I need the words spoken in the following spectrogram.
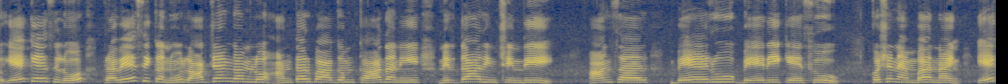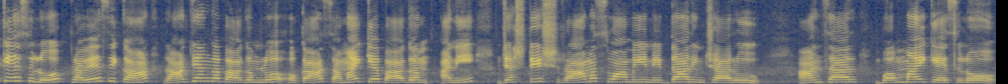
ఏ కేసులో ప్రవేశికను రాజ్యాంగంలో అంతర్భాగం కాదని నిర్ధారించింది? Answer Berubari case. Question number nine. ఏ కేసులో ప్రవేశిక రాజ్యాంగ భాగంలో ఒక సమైక్య భాగం అని జస్టిస్ రామస్వామి నిర్ధారించారు? ఆన్సర్ బొమ్మాయి కేసులో.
